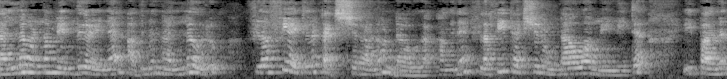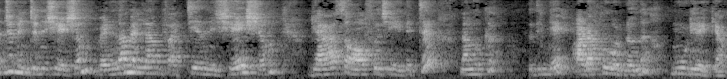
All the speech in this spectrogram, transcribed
നല്ലവണ്ണം വെന്ത് കഴിഞ്ഞാൽ അതിന് നല്ല ഒരു ഫ്ലഫി ആയിട്ടുള്ള ടെക്സ്ചറാണ് ഉണ്ടാവുക. അങ്ങനെ ഫ്ലഫി ടെക്സ്ചർ ഉണ്ടാവാൻ വേണ്ടിയിട്ട് ഈ പതിനഞ്ച് മിനിറ്റിന് ശേഷം വെള്ളമെല്ലാം വറ്റിയതിന് ശേഷം ഗ്യാസ് ഓഫ് ചെയ്തിട്ട് നമുക്ക് ഇതിന്റെ അടപ്പ് കൊണ്ടൊന്ന് മൂടി വെക്കാം.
